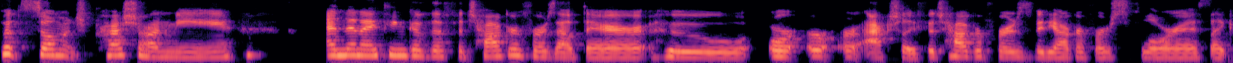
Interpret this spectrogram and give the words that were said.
puts so much pressure on me and then i think of the photographers out there who or, or or actually photographers videographers florists like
